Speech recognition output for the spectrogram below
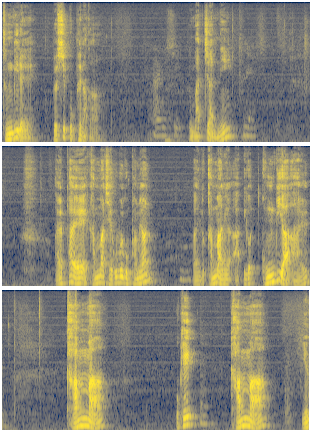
등비래 몇씩 곱해 나가. 맞지 않니? 네. 알파에 감마 제곱을 곱하면 아 이거 감마 아니야. 아, 이거 공비야 R. 감마 오케이? 네. 감마 얘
